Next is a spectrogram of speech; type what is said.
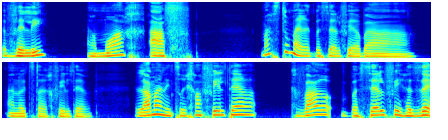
ולי המוח עף. מה זאת אומרת בסלפי הבא אני לא אצטרך פילטר? למה אני צריכה פילטר כבר בסלפי הזה?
